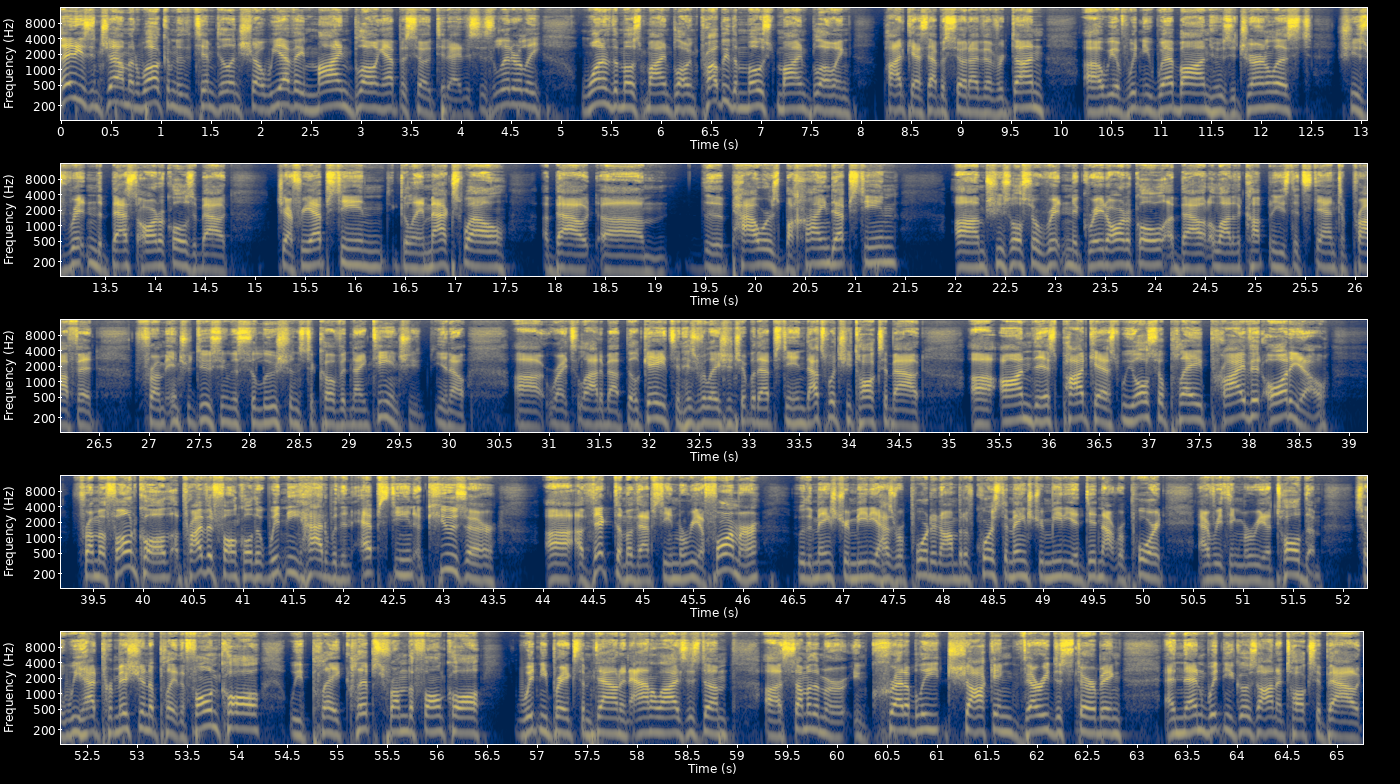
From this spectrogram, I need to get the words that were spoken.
Ladies and gentlemen, welcome to the Tim Dillon Show. We have a mind blowing episode today. This is literally one of the most mind blowing, probably the most mind blowing podcast episode I've ever done. Uh, we have Whitney Webb on, who's a journalist. She's written the best articles about Jeffrey Epstein, Ghislaine Maxwell, about um, the powers behind Epstein. Um, she's also written a great article about a lot of the companies that stand to profit from introducing the solutions to COVID 19. She, you know, uh, writes a lot about Bill Gates and his relationship with Epstein. That's what she talks about uh, on this podcast. We also play private audio from a phone call, a private phone call that Whitney had with an Epstein accuser, uh, a victim of Epstein, Maria Farmer who the mainstream media has reported on. But of course, the mainstream media did not report everything Maria told them. So we had permission to play the phone call. We play clips from the phone call. Whitney breaks them down and analyzes them. Uh, some of them are incredibly shocking, very disturbing. And then Whitney goes on and talks about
